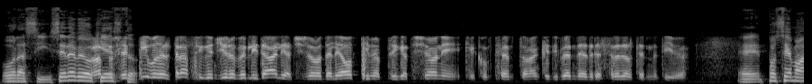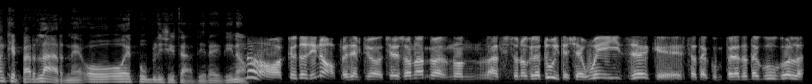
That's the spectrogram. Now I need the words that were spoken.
ora sì. Se ne avevo chiesto... sentivo del traffico in giro per l'Italia, ci sono delle ottime applicazioni che consentono anche di prendere delle strade alternative. Eh, possiamo anche parlarne o, o, è pubblicità? Direi di no. No, credo di no. Per esempio, ce ne sono, non, anzi sono gratuite. C'è Waze che è stata comprata da Google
